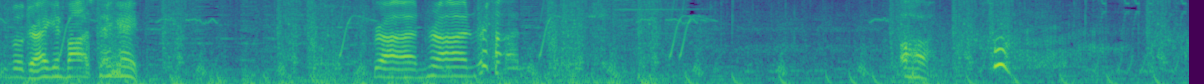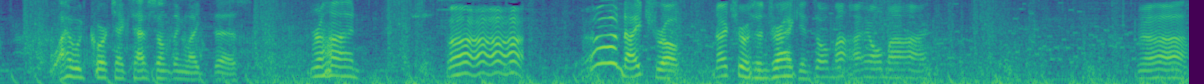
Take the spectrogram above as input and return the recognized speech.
Evil dragon boss thingy! Run, run, run! Oh! Whew. Why would Cortex have something like this? Run! Ah! Oh, Nitro! Nitros and dragons, oh my, oh my! Ah!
